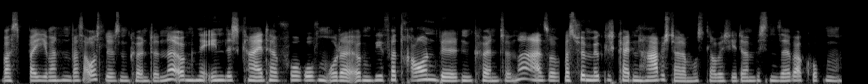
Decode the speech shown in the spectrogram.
was bei jemandem was auslösen könnte, ne? Irgendeine Ähnlichkeit hervorrufen oder irgendwie Vertrauen bilden könnte. Ne? Also was für für Möglichkeiten habe ich da? Da muss, glaube ich, jeder ein bisschen selber gucken.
